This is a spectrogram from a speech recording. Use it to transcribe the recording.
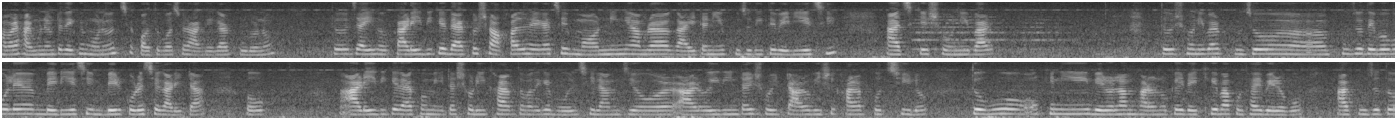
আমার হারমোনিয়ামটা দেখে মনে হচ্ছে কত বছর আগেকার পুরনো। তো যাই হোক, আর এইদিকে দেখো, সকাল হয়ে গেছে মর্নিংয়ে আমরা গাড়িটা নিয়ে পুজো দিতে বেরিয়েছি। আজকে শনিবার। তো শনিবার পুজো পুজো দেবো বলে বেরিয়েছি, বের করেছে গাড়িটা ও। আর এইদিকে দেখো মেয়েটার শরীর খারাপ, তোমাদেরকে বলছিলাম যে ওর আর ওই দিনটাই শরীরটা আরও বেশি খারাপ করছিল। তবুও ওকে নিয়েই বেরোলাম, কারণ ওকে রেখে বা কোথায় বেরোবো। আর পুজো তো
